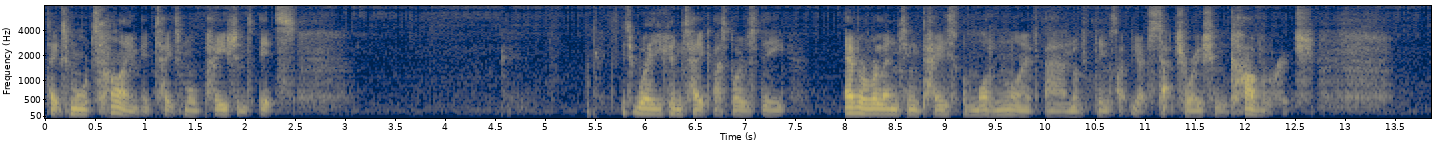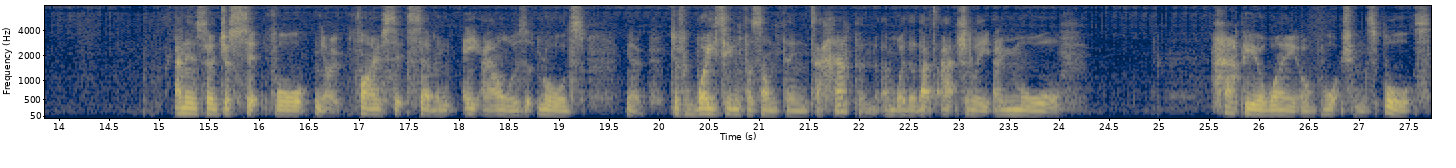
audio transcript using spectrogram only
takes more time it takes more patience it's it's where you can take i suppose the ever relenting pace of modern life and of things like you know saturation coverage and instead just sit for you know five, six, seven, eight hours at Lords, you know, just waiting for something to happen, and whether that's actually a more happier way of watching sports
